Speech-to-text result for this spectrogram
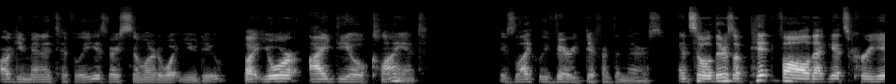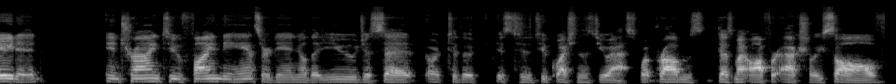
argumentatively is very similar to what you do, but your ideal client is likely very different than theirs. And so there's a pitfall that gets created in trying to find the answer, Daniel, that you just said, or to the is to the two questions that you asked. What problems does my offer actually solve,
